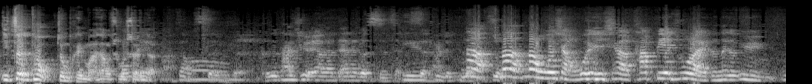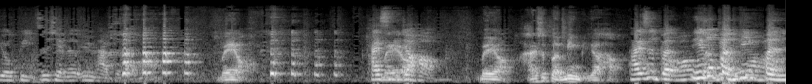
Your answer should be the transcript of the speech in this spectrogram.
一阵痛就可以马上出生的。马上生的，可是他却要他在那个时辰生，他就那那那我想问一下，他憋出来的那个运有比之前那个运还不好吗？没有，还是比较好。没有，还是本命比较好。还是本你说本命本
